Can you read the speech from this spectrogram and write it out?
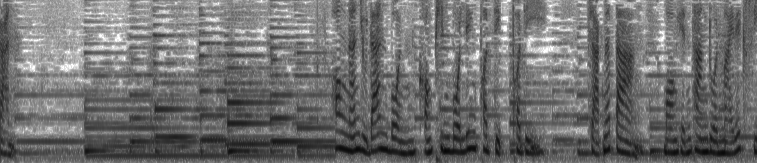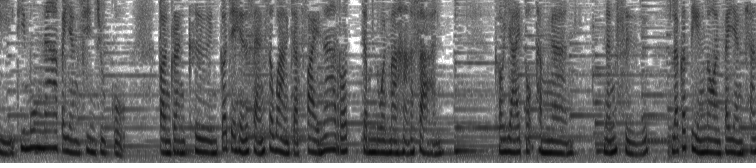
กัน ห้องนั้นอยู่ด้านบนของพินโบลิ่งพอดิบพอดี จากหน้าต่างมองเห็นทางด่วนหมายเลขสีที่มุ่งหน้าไปยังชินจูกุ ตอนกลางคืนก็จะเห็นแสงสว่างจากไฟหน้ารถจำนวนมหาศาล เขาย้ายโต๊ะทำงาน หนังสือแล้วก็เตียงนอนไปยังชั้น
